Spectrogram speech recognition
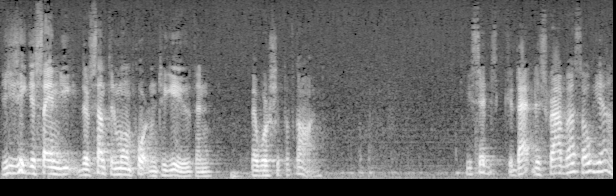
is he just saying you, there's something more important to you than the worship of God? He said, could that describe us? Oh, yeah.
